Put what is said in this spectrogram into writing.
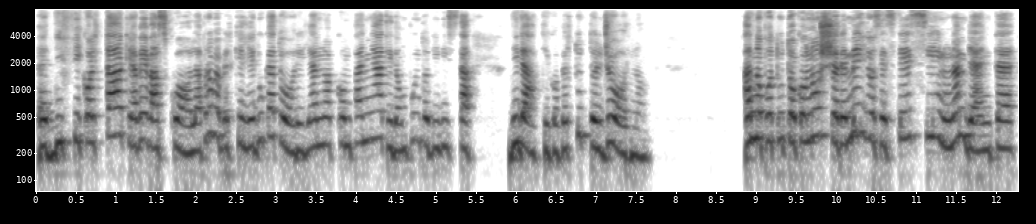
eh, difficoltà che aveva a scuola proprio perché gli educatori li hanno accompagnati da un punto di vista didattico per tutto il giorno. Hanno potuto conoscere meglio se stessi in un ambiente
